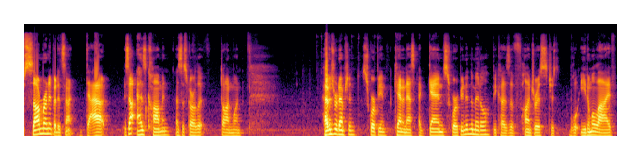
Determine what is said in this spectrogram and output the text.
some run it, but it's not that it's not as common as the Scarlet Dawn one. Heaven's Redemption, Scorpion, Canoness. Again, Scorpion in the middle because of Huntress. Just will eat them alive.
